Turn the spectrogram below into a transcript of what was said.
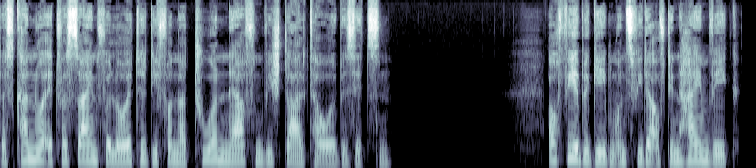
das kann nur etwas sein für Leute, die von Natur Nerven wie Stahltaue besitzen. Auch wir begeben uns wieder auf den Heimweg.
